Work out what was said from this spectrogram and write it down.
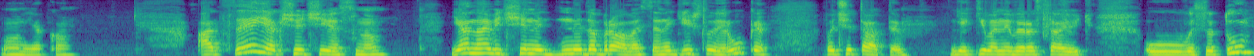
Вон яка. А це, якщо чесно, я навіть ще не, не добралася, не дійшли руки почитати, які вони виростають у висоту,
